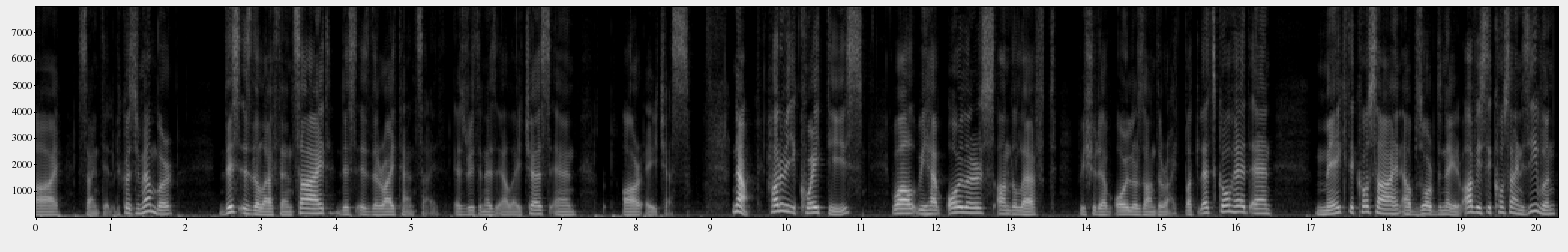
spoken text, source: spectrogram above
i sine theta. Because remember, this is the left-hand side, this is the right-hand side, as written as LHS and RHS. Now, how do we equate these? Well, we have Euler's on the left, we should have Euler's on the right. But let's go ahead and make the cosine absorb the negative. Obviously, cosine is even,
